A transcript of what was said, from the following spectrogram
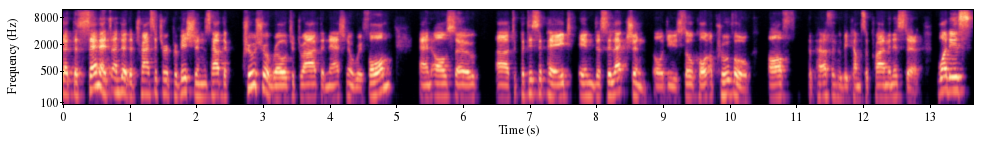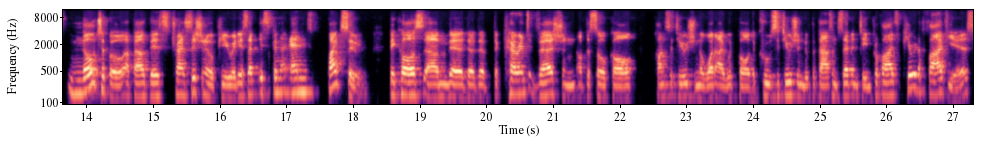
that the Senate under the transitory provisions have the crucial role to drive the national reform and also uh, to participate in the selection or the so-called approval of the person who becomes the prime minister. What is notable about this transitional period is that it's going to end quite soon because um, the, the, the, the, current version of the so-called constitution or what I would call the constitution of 2017 provides a period of five years.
